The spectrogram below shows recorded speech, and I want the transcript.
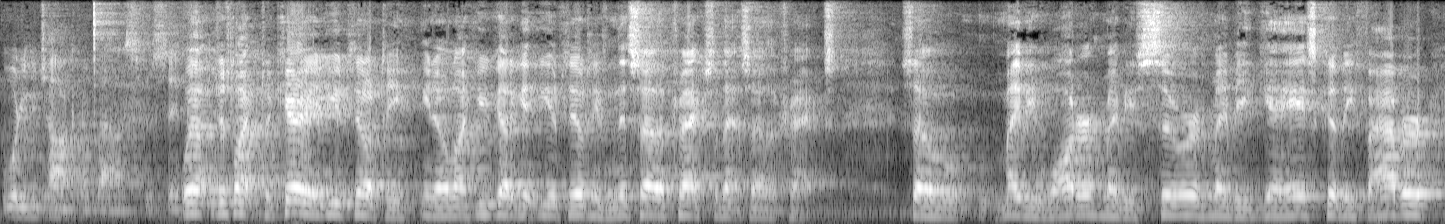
what are you talking about specifically? Well, just like to carry a utility, you know, like you've got to get utility from this side of the tracks to that side of the tracks. So maybe water, maybe sewer, maybe gas, could be fiber,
